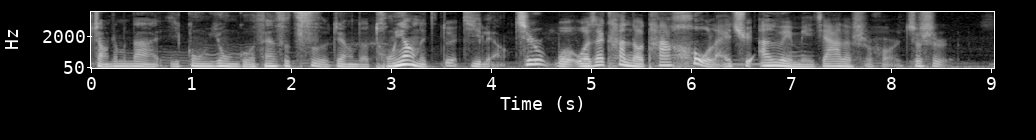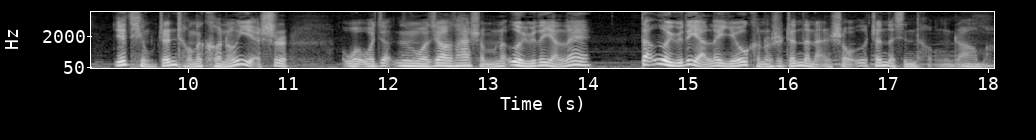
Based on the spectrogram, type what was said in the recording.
长这么大一共用过三四次这样的同样的对伎俩。其实我我在看到他后来去安慰美嘉的时候，就是也挺真诚的，可能也是我我叫嗯我叫他什么呢？鳄鱼的眼泪，但鳄鱼的眼泪也有可能是真的难受，呃真的心疼，你知道吗？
